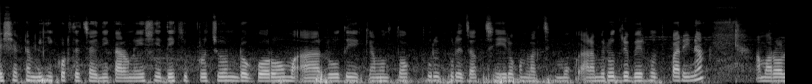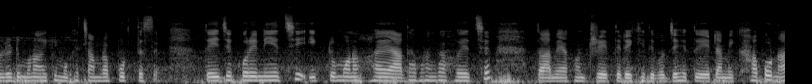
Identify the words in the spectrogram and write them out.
বেশি একটা মিহি করতে চাইনি, কারণ এসে দেখি প্রচণ্ড গরম আর রোদে কেমন ত্বক পুরে পুরে যাচ্ছে, এরকম লাগছে মুখ। আর আমি রোদ্রে বের হতে পারি না, আমার অলরেডি মনে হয় কি মুখে চামড়া পড়তেছে। তো এই যে করে নিয়েছি, একটু মনে হয় আধা ভাঙা হয়েছে, তো আমি এখন ট্রেতে রেখে দেবো। যেহেতু এটা আমি খাব না,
